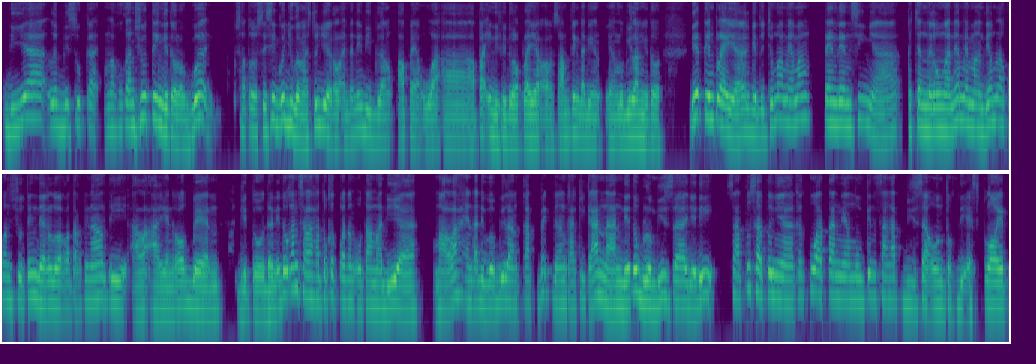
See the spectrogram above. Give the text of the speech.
dia lebih suka melakukan shooting gitu loh. Gue satu sisi gue juga gak setuju ya kalau Anthony dibilang apa ya wa, uh, apa individual player or something tadi yang, yang lu bilang gitu dia tim player gitu cuma memang tendensinya kecenderungannya memang dia melakukan shooting dari luar kotak penalti ala Arjen Robben gitu. Dan itu kan salah satu kekuatan utama dia. Malah yang tadi gue bilang cutback dengan kaki kanan dia tuh belum bisa. Jadi satu-satunya kekuatan yang mungkin sangat bisa untuk dieksploit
